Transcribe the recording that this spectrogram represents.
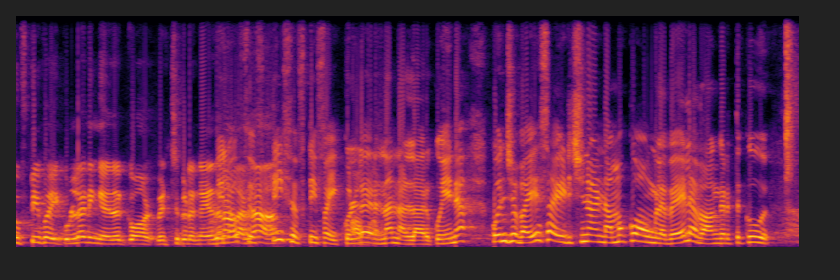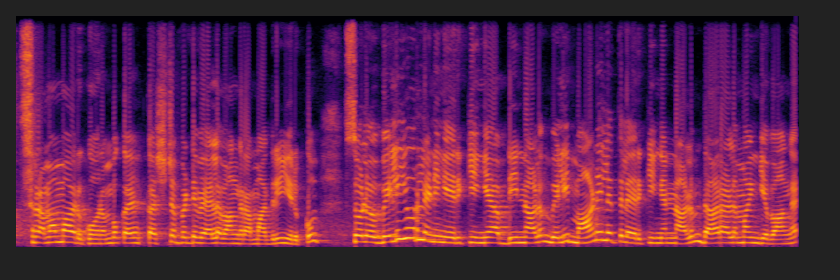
பிப்டி ஃபைவ் குள்ள நீங்க வச்சுக்கிடுங்க. எதனாலன்னா 50 55 குள்ள இருந்தா நல்லா இருக்கும் ஏன்னா கொஞ்சம் வயசாயிடுச்சுன்னா நமக்கும் அவங்கள வேலை வாங்குறதுக்கு சிரமமா இருக்கும். ரொம்ப கஷ்டப்பட்டு வேலை வாங்குற மாதிரியும் இருக்கும். ஸோ வெளியூர்ல நீங்க இருக்கீங்க அப்படின்னாலும் வெளி மாநிலத்துல இருக்கீங்கன்னாலும் தாராளமா இங்க வாங்க.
